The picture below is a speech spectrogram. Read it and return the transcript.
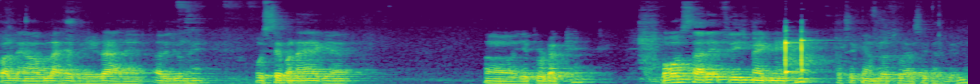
फल हैं आंवला है भेड़ा है अर्जुन है उससे बनाया गया आ, ये प्रोडक्ट है। बहुत सारे फ्रिज मैग्नेट हैं। जैसे कैमरा थोड़ा सा कर देना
